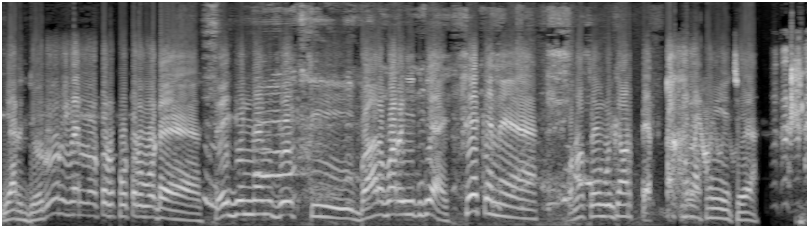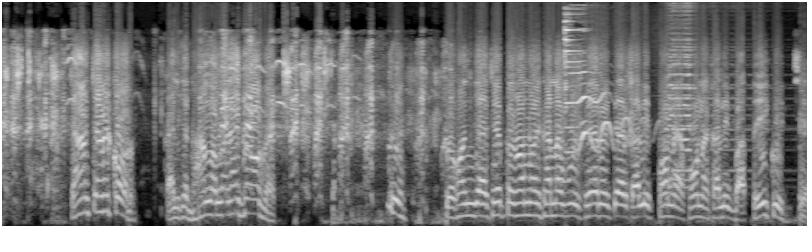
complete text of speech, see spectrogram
ইয়ার জরুর ইয়ার লটর পটর বটে সেই জন্য আমি দেখছি বারবার এদিকে আসছে কেন কোন সময় বলছে আমার পেটটা খারাপ হয়ে গেছে চান চান কর কালকে ধান লাগাইতে হবে তখন যাচ্ছে তখন ওইখানে বসে রয়েছে আর খালি ফোনে ফোনে খালি বাতেই করছে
